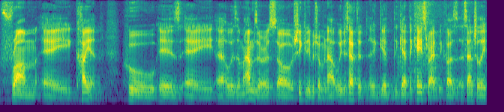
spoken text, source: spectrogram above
from a kayan who is a uh, who is a mamzer, so could eat Now we just have to uh, give, get the case right because essentially,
